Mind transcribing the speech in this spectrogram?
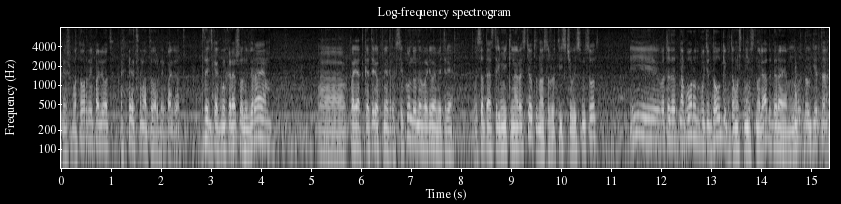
Конечно, моторный полет, это моторный полет. Смотрите, как мы хорошо набираем. Э, порядка 3 метров в секунду на вариометре. Высота стремительно растет, у нас уже 1800. И вот этот набор, он будет долгий, потому что мы с нуля добираем. Ну, где-то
